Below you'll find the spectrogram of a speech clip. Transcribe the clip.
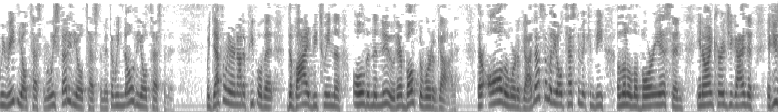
we read the Old Testament, we study the Old Testament, that we know the Old Testament. We definitely are not a people that divide between the old and the new. They're both the Word of God. They're all the Word of God. Now, some of the Old Testament can be a little laborious, and you know, I encourage you guys if if you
